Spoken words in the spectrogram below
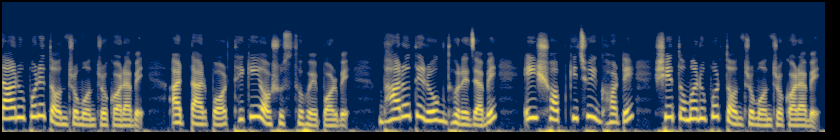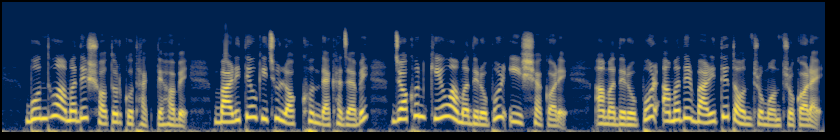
তার উপরে তন্ত্রমন্ত্র করাবে আর তারপর থেকেই অসুস্থ হয়ে পড়বে। ভারতে রোগ ধরে যাবে, এই সব কিছুই ঘটে সে তোমার উপর তন্ত্রমন্ত্র করাবে। বন্ধু, আমাদের সতর্ক থাকতে হবে। বাড়িতেও কিছু লক্ষণ দেখা যাবে, যখন কেউ আমাদের ওপর ঈর্ষা করে। আমাদের ওপর আমাদের বাড়িতে তন্ত্রমন্ত্র করায়।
